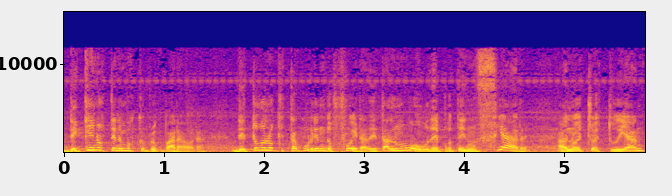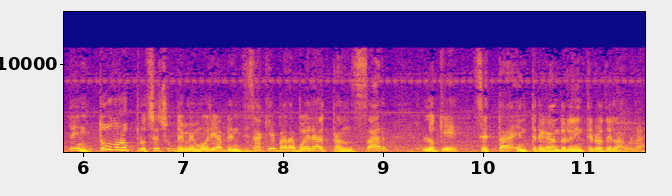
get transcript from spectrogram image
¿De qué nos tenemos que preocupar ahora? De todo lo que está ocurriendo fuera, de tal modo de potenciar a nuestros estudiantes en todos los procesos de memoria y aprendizaje para poder alcanzar lo que se está entregando en el interior del aula.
